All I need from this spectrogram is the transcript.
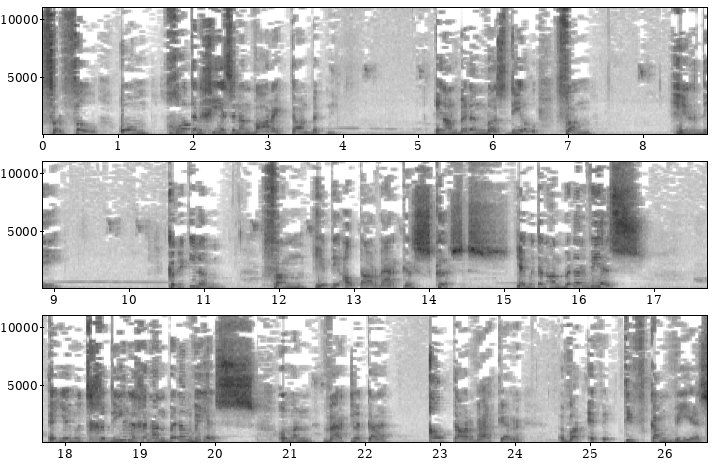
vervul om God in gees en in waarheid te aanbid nie. En aanbidding was deel van hierdie kurrikulum van hierdie altaarwerkers kursus. Jy moet 'n aanbidder wees en jy moet gedurig in aanbidding wees om 'n werklike altaarwerker wat effektief kan wees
